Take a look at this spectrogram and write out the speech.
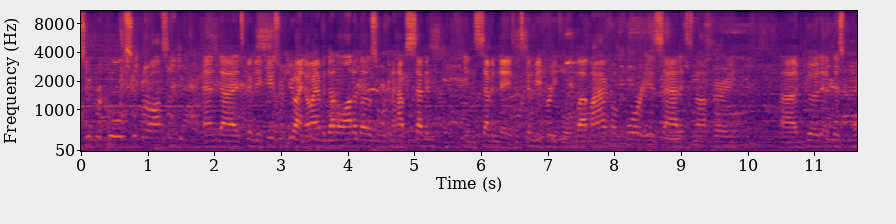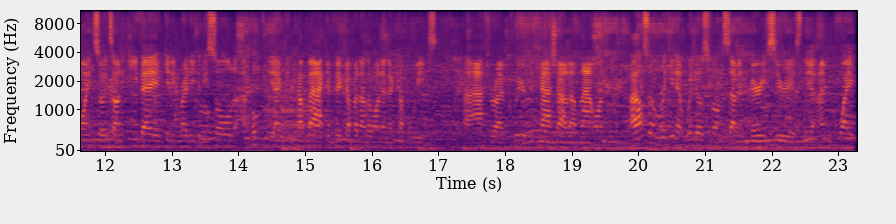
Super cool, super awesome, and uh, it's going to be a case review. I know I haven't done a lot of those, so we're going to have seven in seven days. It's going to be pretty cool, but my iPhone 4 is sad. It's not very uh, good at this point. So it's on eBay, getting ready to be sold. Uh, hopefully, I can come back and pick up another one in a couple weeks uh, after I've cleared the cash out on that one. I also am looking at Windows Phone 7 very seriously. I'm quite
